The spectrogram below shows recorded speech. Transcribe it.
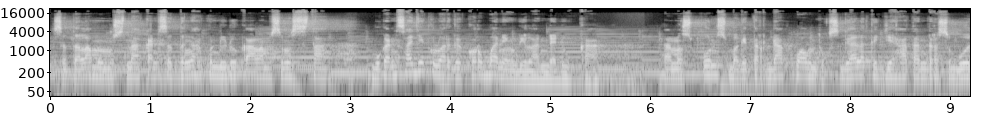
Setelah memusnahkan setengah penduduk alam semesta, bukan saja keluarga korban yang dilanda duka. Thanos pun sebagai terdakwa untuk segala kejahatan tersebut,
